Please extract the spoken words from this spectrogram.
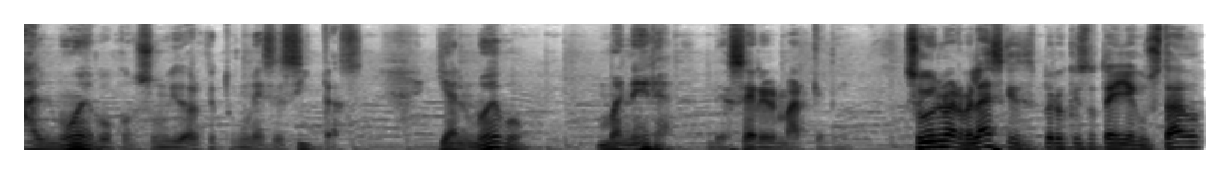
al nuevo consumidor que tú necesitas y al nuevo manera de hacer el marketing. Soy Wilmar Velázquez, espero que esto te haya gustado.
